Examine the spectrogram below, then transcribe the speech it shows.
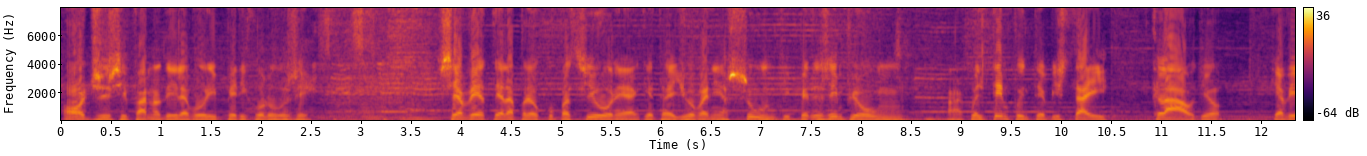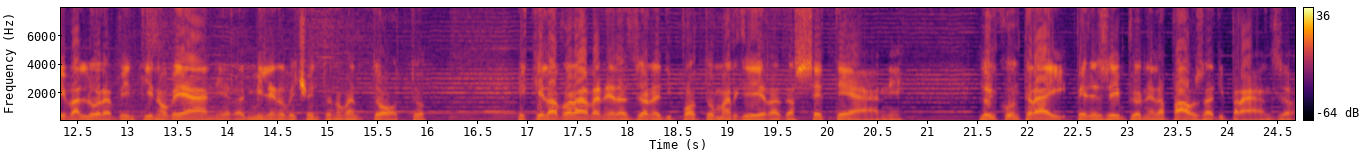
oggi si fanno dei lavori pericolosi. Si avverte la preoccupazione anche tra i giovani assunti, per esempio un a quel tempo intervistai Claudio che aveva allora 29 anni, era il 1998 e che lavorava nella zona di Porto Marghera da 7 anni. Lo incontrai per esempio nella pausa di pranzo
